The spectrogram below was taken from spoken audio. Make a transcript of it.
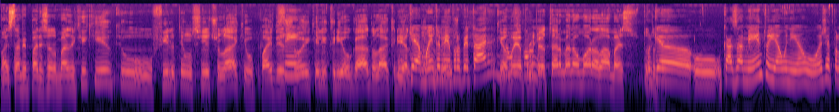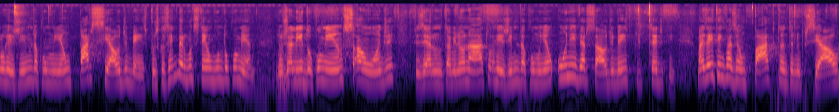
Mas está me parecendo mais aqui que, que o filho tem um sítio lá que o pai deixou Sim. e que ele cria o gado lá, cria. E que a mãe também é proprietária. que a mãe é comunica. proprietária, mas não mora lá, mas tudo Porque bem. O, o, casamento e a união hoje é pelo regime da comunhão parcial de bens. Por isso que eu sempre pergunto se tem algum documento. Eu uhum. já li documentos aonde fizeram no tabelionato regime da comunhão universal de bens se adquire. Mas aí tem que fazer um pacto antenupcial,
